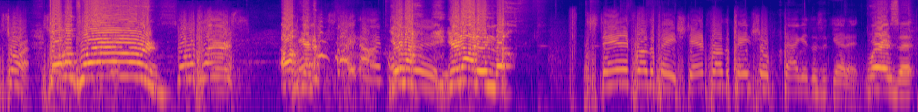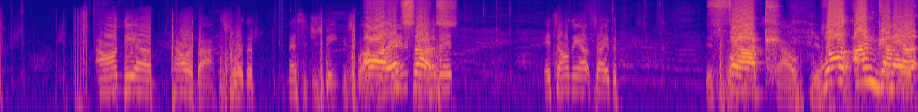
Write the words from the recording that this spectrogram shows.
Sora. Double players! Double players. Oh, you're not. You're not. You're not in though. Stand in front of the page. Stand in front of the page so faggot doesn't get it. Where is it? On the uh, power box where the message is being displayed. Oh, that in front of sucks. it. It's on the outside of the. This Fuck. Just Well, I'm gonna.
